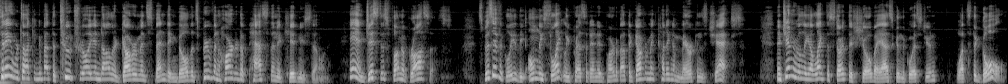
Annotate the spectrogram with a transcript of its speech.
Today we're talking about the $2 trillion government spending bill that's proven harder to pass than a kidney stone, and just as fun a process. Specifically, the only slightly precedented part about the government cutting Americans checks. Now generally I like to start this show by asking the question, what's the goal?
